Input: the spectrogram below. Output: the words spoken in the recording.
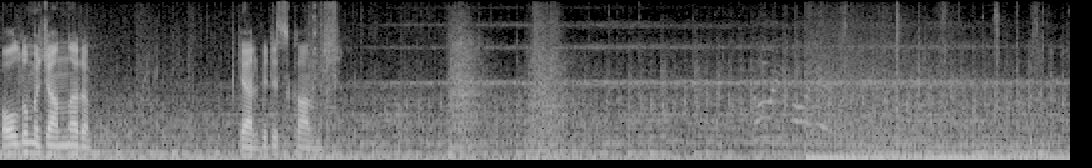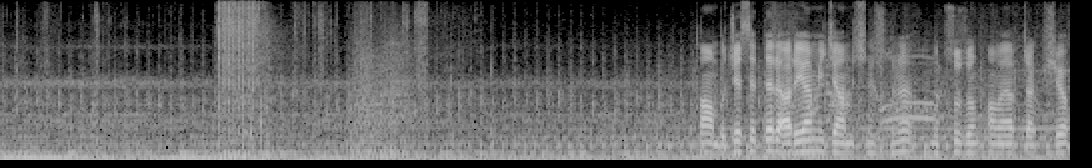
Oldu mu canlarım? Gel birisi kalmış. Tamam bu cesetleri arayamayacağım için üstünü mutsuzum ama yapacak bir şey yok.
